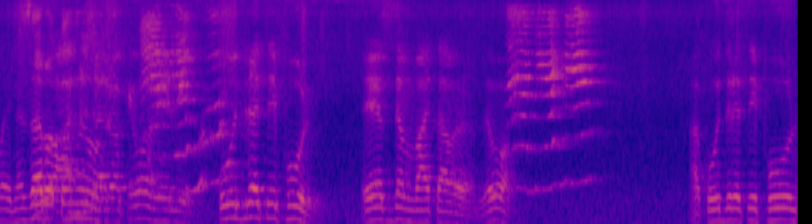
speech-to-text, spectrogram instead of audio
ભાઈ નજારો તો નજારો કેવો વેલી. કુદરતી ફૂલ. એકદમ વાતાવરણ જુઓ. આ કુદરતી ફૂલ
